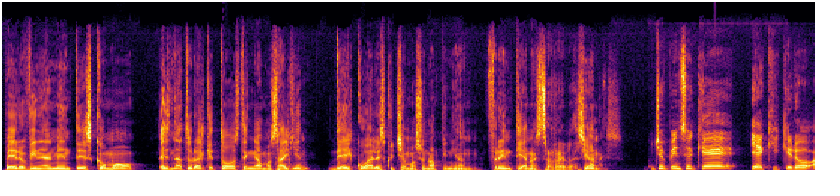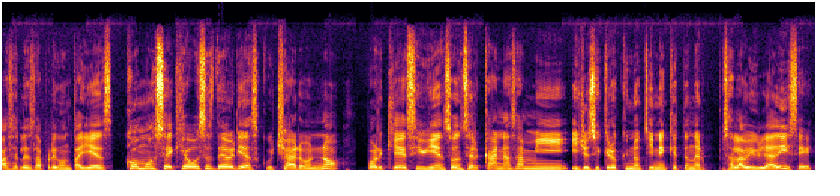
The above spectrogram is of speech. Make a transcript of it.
Pero finalmente es como, es natural que todos tengamos a alguien del cual escuchemos una opinión frente a nuestras relaciones. Yo pienso que, y aquí quiero hacerles la pregunta, y es, ¿cómo sé qué voces debería escuchar o no? Porque si bien son cercanas a mí, y yo sí creo que uno tiene que tener, o sea, la Biblia dice,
